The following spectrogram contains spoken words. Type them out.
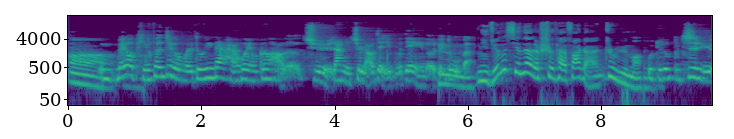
嗯没有评分这个维度，应该还会有更好的去让你去了解一部电影的维度吧？你觉得现在的事态发展至于吗？我觉得不至于。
